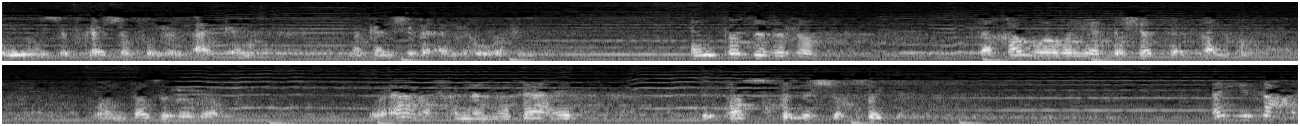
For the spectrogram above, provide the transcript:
ويوسف كشفه للحاكم ما كانش بقى اللي هو فيه. انتظر الرب تقوى وليتشدد قلبه. وانتظر الرب واعرف أن المتاعب بتثقل الشخصية أي تعب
